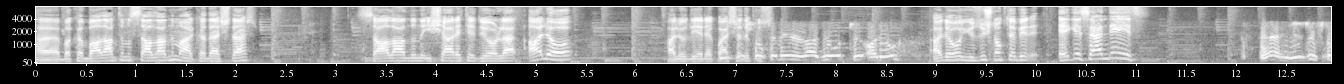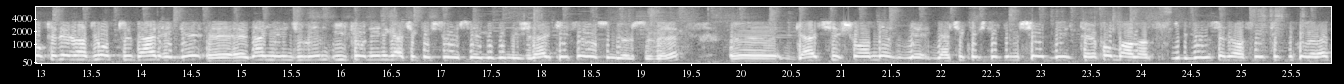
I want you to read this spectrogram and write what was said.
Bakın bağlantımız sağlandı mı arkadaşlar? Sağlandığını işaret ediyorlar. Alo. Alo diyerek başladık. Radyo Ottu, alo. Alo 103.1 Ege sendeyiz. Evet, 103.1 Radyo ben Ege. Ee, evden yayıncılığın ilk örneğini gerçekleştiriyoruz sevgili dinleyiciler. Keyifler olsun diyoruz sizlere. Ee, gerçi şu anda ge- gerçekleştirdiğimiz şey bir telefon bağlantısı gibi görünse de aslında teknik olarak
